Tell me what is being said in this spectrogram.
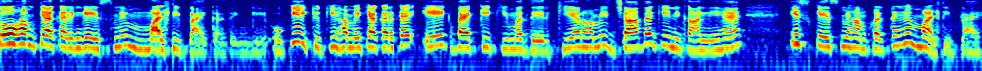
तो हम क्या करेंगे, इसमें मल्टीप्लाई कर देंगे, ओके? क्योंकि हमें क्या कर रखा है, एक बैग की कीमत दे रखी है और हमें ज़्यादा की निकालनी है, इस केस में हम करते हैं मल्टीप्लाई।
